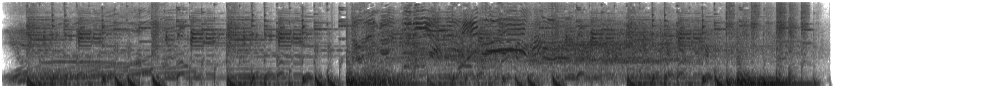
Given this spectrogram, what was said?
You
